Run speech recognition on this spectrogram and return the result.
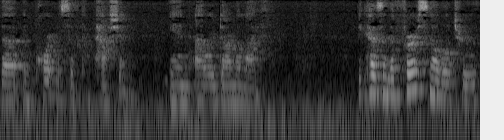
the importance of compassion in our Dharma life. Because in the first Noble Truth,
